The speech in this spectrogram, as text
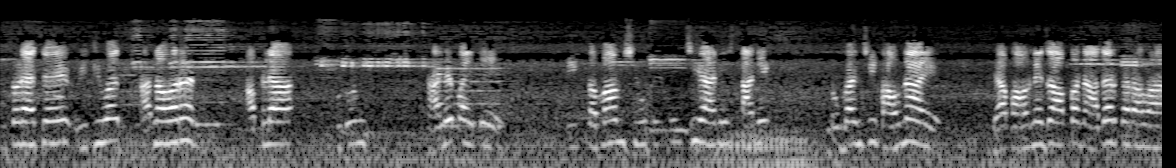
पुतळ्याचे विधिवत अनावरण आपल्या कुठून झाले पाहिजे. ही तमाम शिवप्रेमींची आणि स्थानिक लोकांची भावना आहे. या भावनेचा आपण आदर करावा.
